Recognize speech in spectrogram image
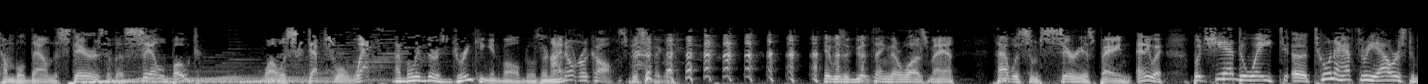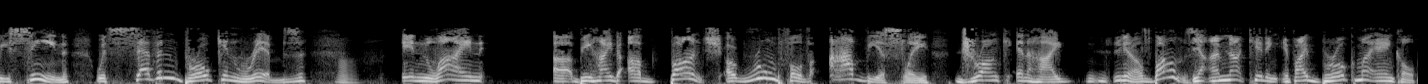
tumbled down the stairs of a sailboat while the steps were wet. I believe there was drinking involved, was there not? I don't recall specifically. it was a good thing there was, man. That was some serious pain. Anyway, but she had to wait uh, two and a half, three hours to be seen with seven broken ribs in line uh, behind a bunch, a room full of obviously drunk and high, you know, bums. Yeah, I'm not kidding. If I broke my ankle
